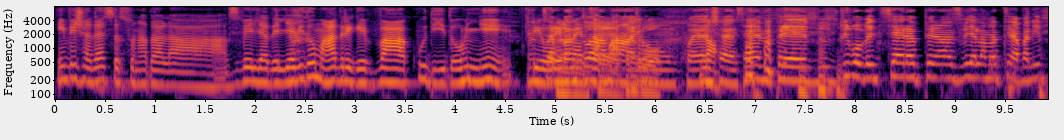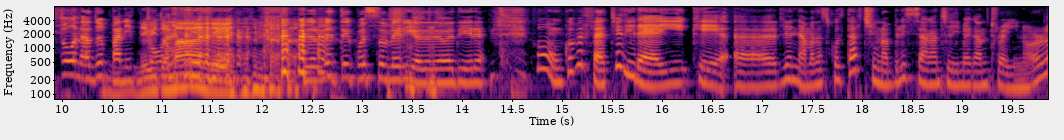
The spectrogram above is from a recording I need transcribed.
invece adesso è suonata la sveglia del lievito madre che va accudito ogni tre ore e mezza mai comunque, No. cioè sempre il primo pensiero appena sveglia la mattina, panettone, a due panettoni. Lievito madre. Specialmente in questo periodo, devo dire. Comunque, perfetto. Io direi che eh, riandiamo ad ascoltarci una bellissima canzone di Megan Trainor.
